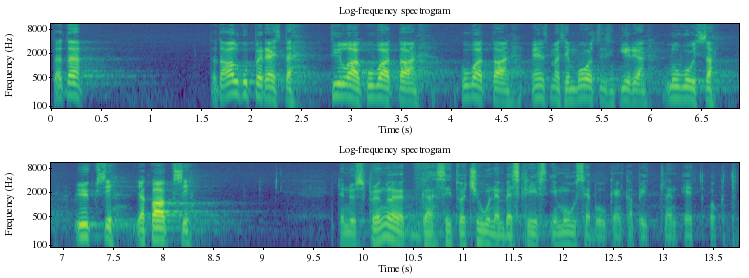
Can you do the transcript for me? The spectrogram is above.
Tätä, tätä alkuperäistä tilaa kuvataan, kuvataan ensimmäisen Mooseksen kirjan luvuissa yksi ja kaksi. Den ursprungliga situationen beskrivs i Moseboken kapitlen 1 och 2.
